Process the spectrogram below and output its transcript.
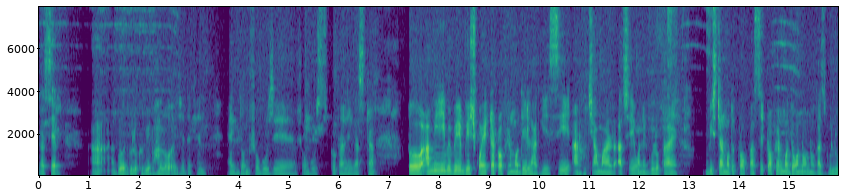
গাছের গ্রোথগুলো খুবই ভালো। এই যে দেখেন একদম সবুজে, সবুজ টোটালি গাছটা। তো আমি এইভাবে বেশ কয়েকটা টপের মধ্যে লাগিয়েছি। আর হচ্ছে আমার আছে অনেকগুলো প্রায় বিশটার মতো টপ আছে। টপের মধ্যে অন্য অন্য গাছগুলো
